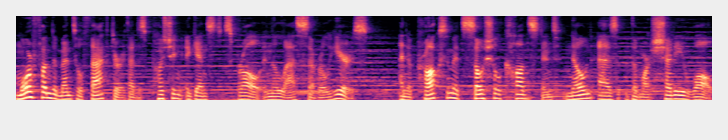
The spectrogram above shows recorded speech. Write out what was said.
more fundamental factor that is pushing against sprawl in the last several years an approximate social constant known as the Marchetti Wall.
